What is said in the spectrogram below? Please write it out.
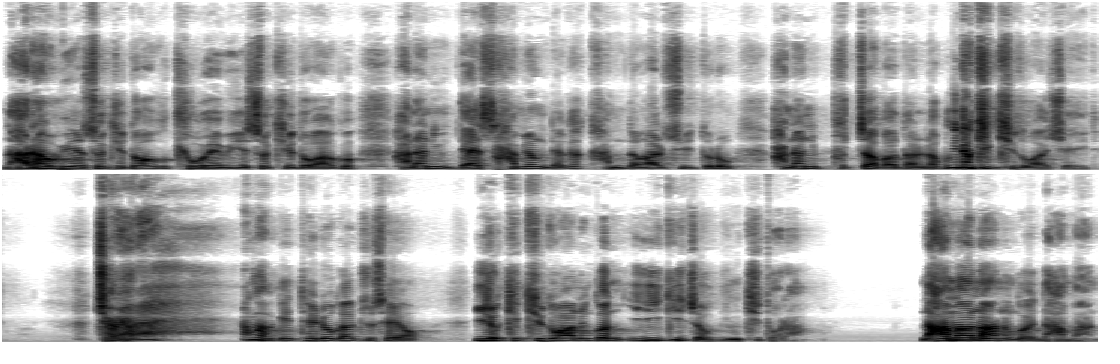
나라 위해서 기도하고 교회 위해서 기도하고 하나님 내 사명 내가 감당할 수 있도록 하나님 붙잡아 달라고 이렇게 기도하셔야 돼요. 조용하게 데려가 주세요. 이렇게 기도하는 건 이기적인 기도라. 나만 하는 거예요, 나만.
